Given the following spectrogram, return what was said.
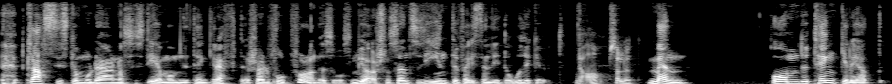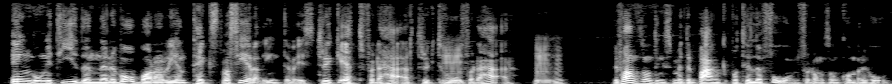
klassiska moderna system, om ni tänker efter, så är det fortfarande så som görs. Och sen så ser interfacen lite olika ut. Ja, absolut. Men om du tänker dig att en gång i tiden när det var bara rent textbaserad interface, tryck ett för det här, tryck två Mm. för det här. Mhm. Det fanns någonting som heter bank på telefon för de som kommer ihåg.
